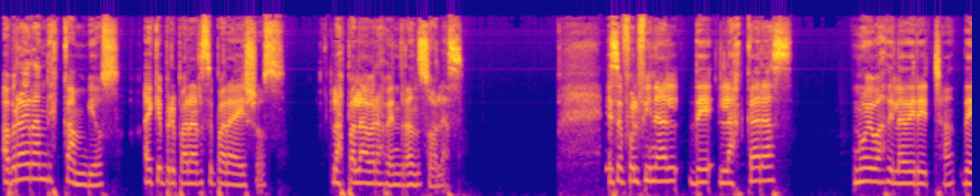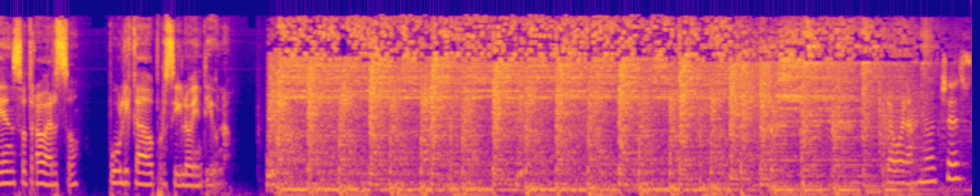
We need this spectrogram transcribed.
Habrá grandes cambios, hay que prepararse para ellos. Las palabras vendrán solas. Ese fue el final de Las caras nuevas de la derecha de Enzo Traverso, publicado por siglo XXI. Hola, buenas noches.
